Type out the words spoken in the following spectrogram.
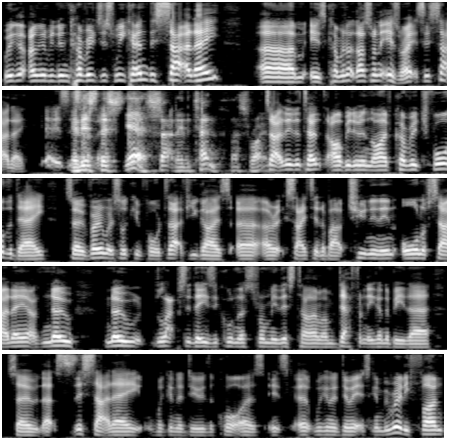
We're. I'm going to be doing coverage this weekend, this Saturday um, is coming up. That's when it is, right? It's this Saturday. Yeah, it's this it is this. Yeah, Saturday the tenth. That's right. Saturday the tenth. I'll be doing live coverage for the day, so very much looking forward to that. If you guys uh, are excited about tuning in all of Saturday, no no lapsidaisicalness from me this time. I'm definitely going to be there. So that's this Saturday. We're going to do the quarters. It's uh, we're going to do it. It's going to be really fun.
